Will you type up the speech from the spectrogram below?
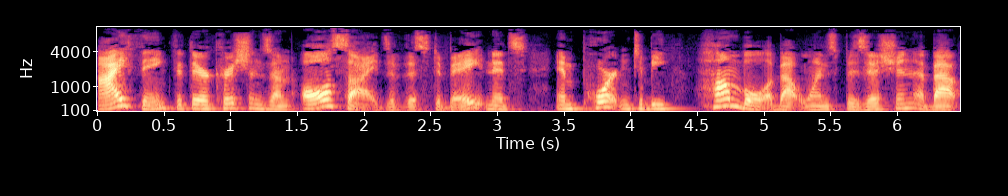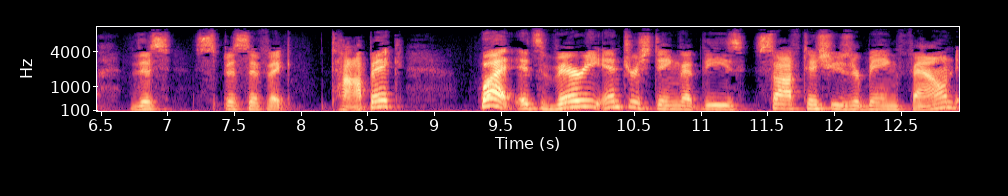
I think that there are Christians on all sides of this debate, and it's important to be humble about one's position about this specific topic. But it's very interesting that these soft tissues are being found,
